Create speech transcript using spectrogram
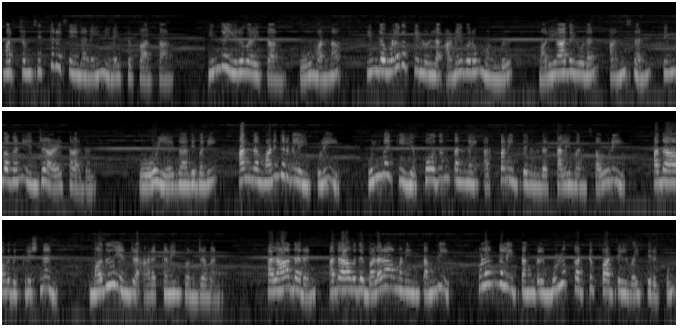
மற்றும் சித்திரசேனனை நினைத்து பார்த்தான். இந்த இருவரைத்தான் ஓ மன்னா! இந்த உலகத்தில் உள்ள அனைவரும் முன்பு மரியாதையுடன் அன்சன் திம்பகன் என்று அழைத்தார்கள். ஓ ஏகாதிபதி அந்த மனிதர்களில் புலி உண்மைக்கு எப்போதும் தன்னை அர்ப்பணித்திருந்த தலைவன் சௌரி அதாவது கிருஷ்ணன் மது என்ற அரக்கனை கொன்றவன். கலாதரன் அதாவது பலராமனின் தம்பி புலன்களை தங்கள் முழு கட்டுப்பாட்டில் வைத்திருக்கும்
